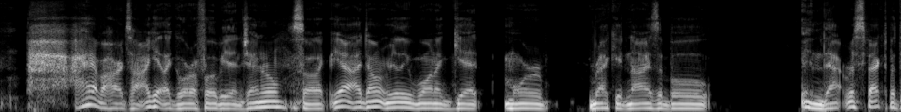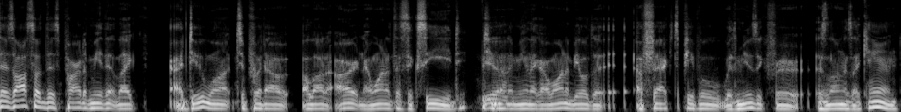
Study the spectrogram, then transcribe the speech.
I have a hard time. I get like agoraphobia in general. So like, yeah, I don't really want to get more recognizable in that respect. But there's also this part of me that like I do want to put out a lot of art and I want it to succeed. Do you know what I mean? Like I want to be able to affect people with music for as long as I can.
